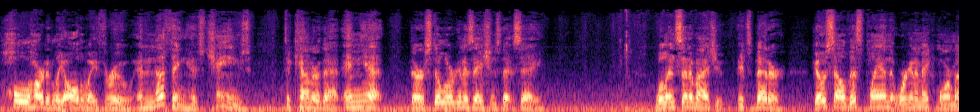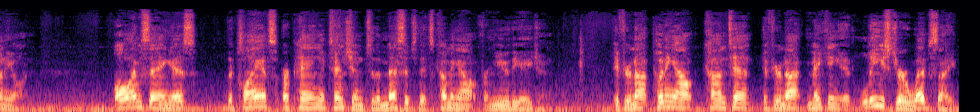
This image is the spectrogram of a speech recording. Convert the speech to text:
wholeheartedly all the way through, and nothing has changed to counter that. And yet, there are still organizations that say, we'll incentivize you. It's better. Go sell this plan that we're going to make more money on. All I'm saying is the clients are paying attention to the message that's coming out from you, the agent if you're not putting out content, if you're not making at least your website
